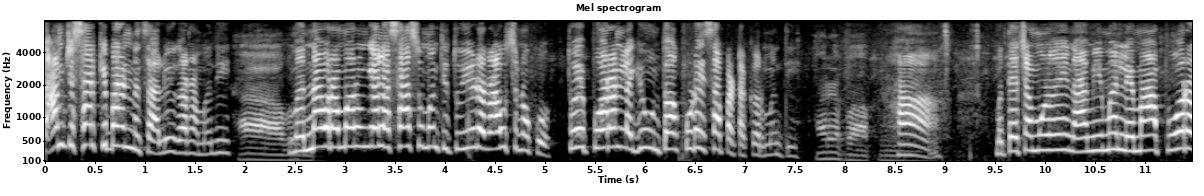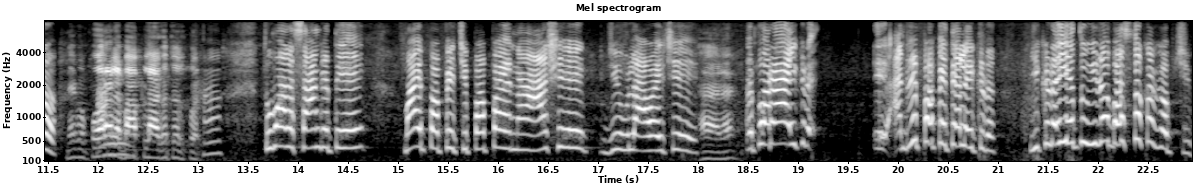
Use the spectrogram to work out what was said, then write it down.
आमच्या सारखी भांडणं चालू आहे घरामध्ये. हा. मग नवरा मरून गेला सासू म्हणती तू इडं राहूच नको. तो पोरांना घेऊन तो कुठे सपाटा कर म्हणती. अरे बापरे. हा. मग त्याच्यामुळे ना मी म्हणले मा पोर. नाही पण पोराला बाप लागतच पण. हा. तुम्हाला सांगते माय पप्प्याचे पप्पा आहे ना असे जीव लावायचे. हा ना. ए, पोरा इकडे. ए, अरे पप्पे त्याला इकडं. इकडे ये तू इकडं बसतो का गपचीप?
